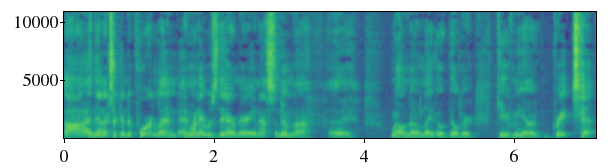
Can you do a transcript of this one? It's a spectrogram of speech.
Uh, and then I took him to Portland, and when I was there, Mariann Asanuma, a well-known Lego builder, gave me a great tip,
